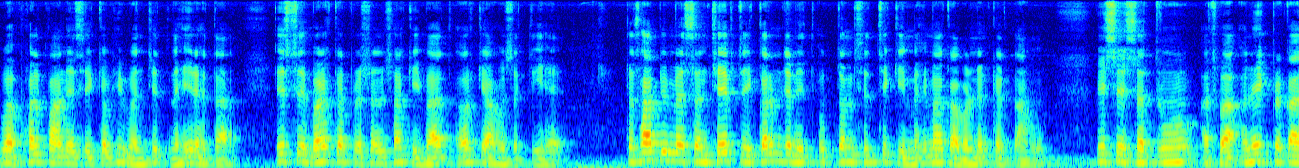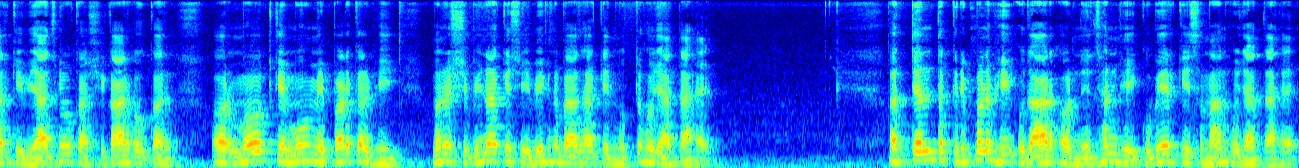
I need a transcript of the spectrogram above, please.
वह फल पाने से कभी वंचित नहीं रहता। इससे बढ़कर प्रशंसा की बात और क्या हो सकती है? तथापि मैं संक्षेप से कर्मजनित उत्तम सिद्धि की महिमा का वर्णन करता हूँ। इससे शत्रुओं अथवा अनेक प्रकार की व्याधियों का शिकार होकर और मौत के मुँह में पड़कर भी मनुष्य बिना किसी विघ्न बाधा के मुक्त हो जाता है। अत्यंत कृपण भी उदार और निर्धन भी कुबेर के समान हो जाता है।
